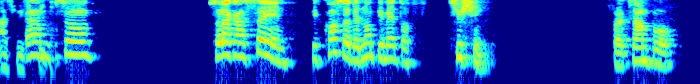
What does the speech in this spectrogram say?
as we um, speak? Um, so, so like I was saying, because of the non-payment of tuition, For example,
